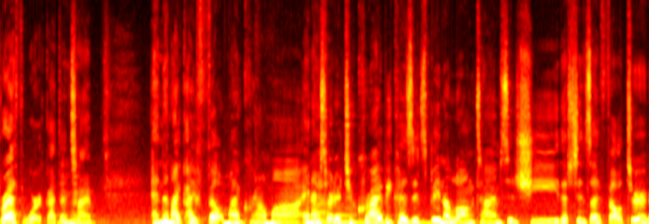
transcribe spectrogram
breath work at that time. and then like I felt my grandma and I started to cry because it's been a long time since she that since I felt her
